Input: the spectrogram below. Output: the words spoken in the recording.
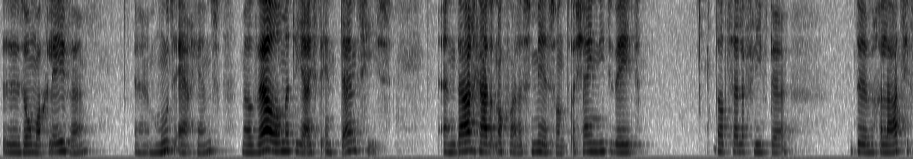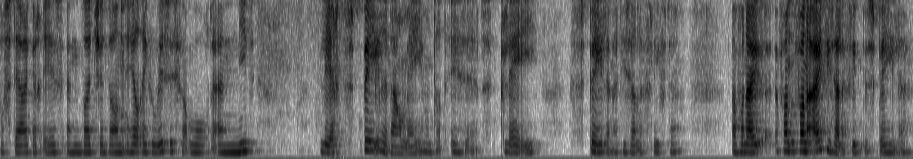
uh, zo mag leven, uh, moet ergens, maar wel met de juiste intenties. En daar gaat het nog wel eens mis, want als jij niet weet dat zelfliefde de relatieversterker is en dat je dan heel egoïstisch gaat worden en niet leert spelen daarmee, want dat is het. Play spelen met die zelfliefde. En vanuit, van, vanuit die zelfliefde spelen.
